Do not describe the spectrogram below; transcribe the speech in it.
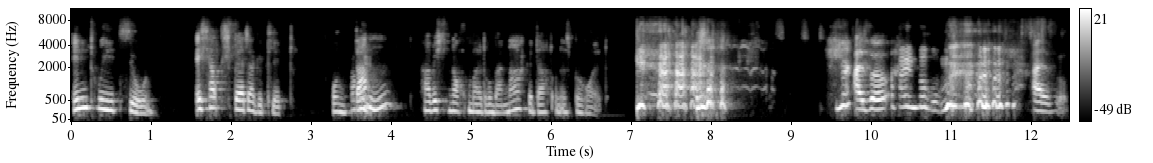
Intuition. Ich habe später geklickt. Und okay. dann habe ich nochmal drüber nachgedacht und es bereut. also, Nein, warum? also,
